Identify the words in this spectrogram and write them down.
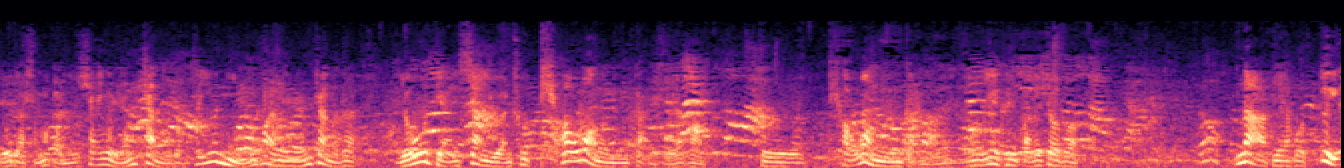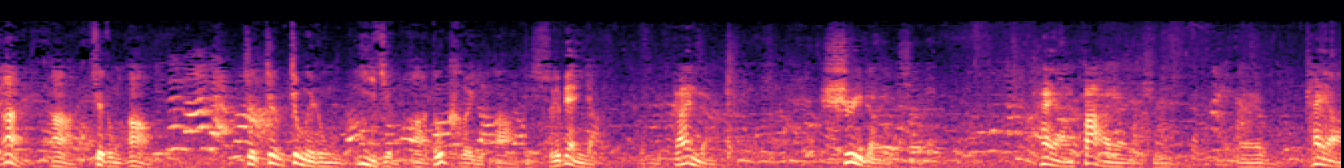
有点什么感觉？像一个人站在这儿，他因为你们画的人站在这儿，有点像远处眺望的那种感觉啊，就是眺望那种感觉。你也可以把它叫做那边或对岸啊，这种啊，这这这么一种意境啊，都可以啊，随便养，干一点，湿一点也行，太阳大一点也行，呃。太阳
